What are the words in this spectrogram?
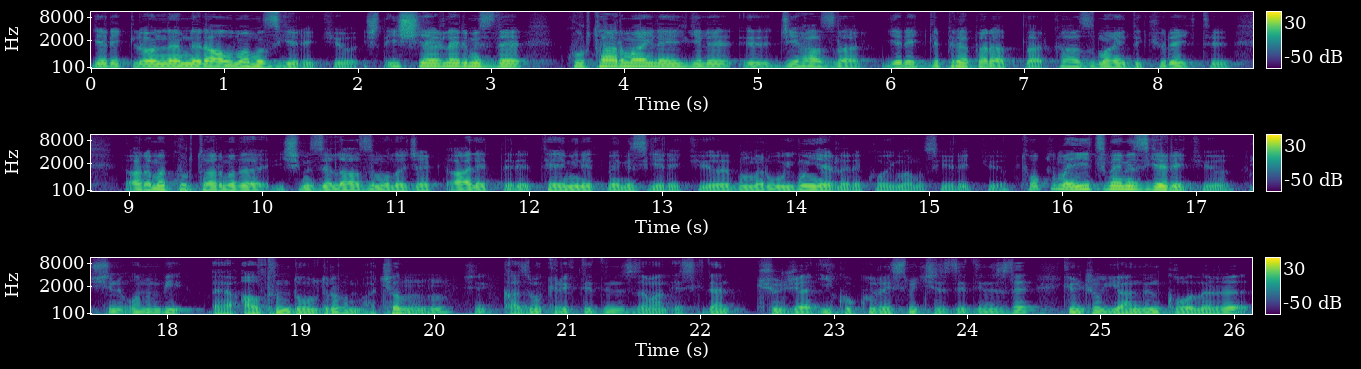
gerekli önlemleri almamız gerekiyor. İşte iş yerlerimizde kurtarmayla ilgili e, cihazlar, gerekli preparatlar, kazmaydı, kürekti, arama kurtarmada işimize lazım olacak aletleri temin etmemiz gerekiyor. Bunları uygun yerlere koymamız gerekiyor. Toplumu eğitmemiz gerekiyor. Şimdi onun bir e, altını dolduralım mı? Açalım mı? Şimdi kazma kürek dediğiniz zaman eskiden çocuğa ilkokul resmi çiz dediğinizde önce o yangın kovaları,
